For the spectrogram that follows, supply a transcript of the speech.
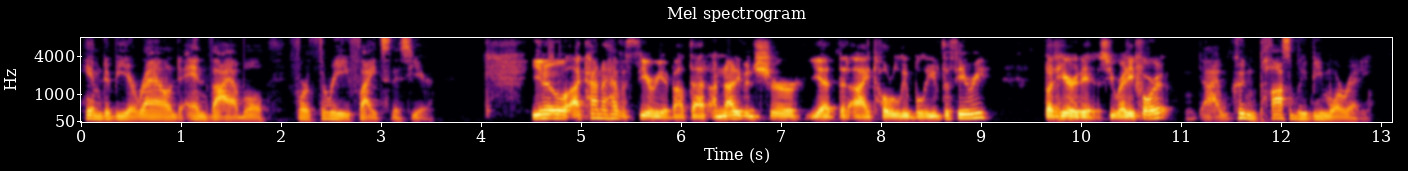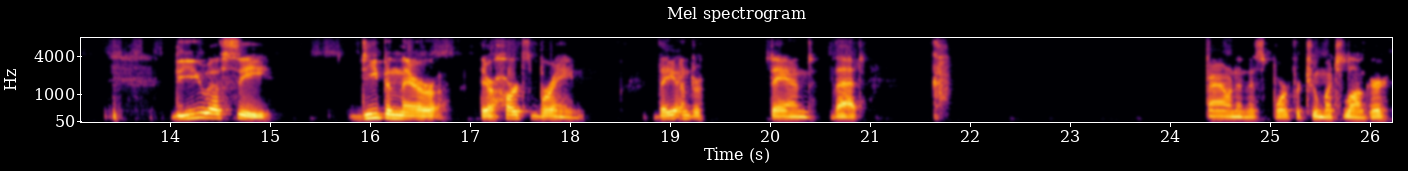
him to be around and viable for three fights this year. You know, I kind of have a theory about that. I'm not even sure yet that I totally believe the theory, but here it is. You ready for it? I couldn't possibly be more ready. The UFC, deep in their their heart's brain, they understand that around in this sport for too much longer,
